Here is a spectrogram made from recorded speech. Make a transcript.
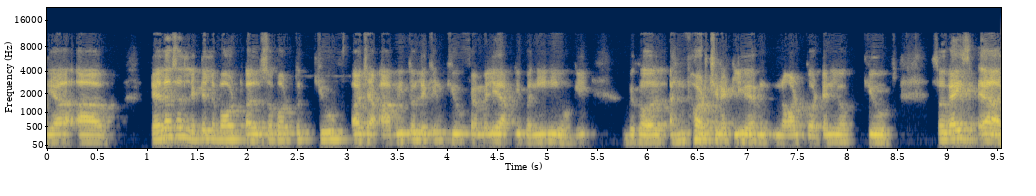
there are Tell us a little about also about the cube. अच्छा अभी तो लेकिन cube family आपकी बनी नहीं होगी because unfortunately you have not gotten your cubes. So guys, uh,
